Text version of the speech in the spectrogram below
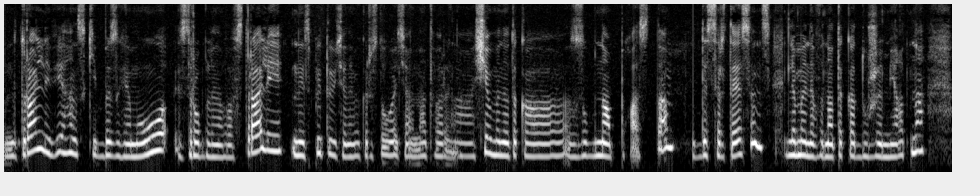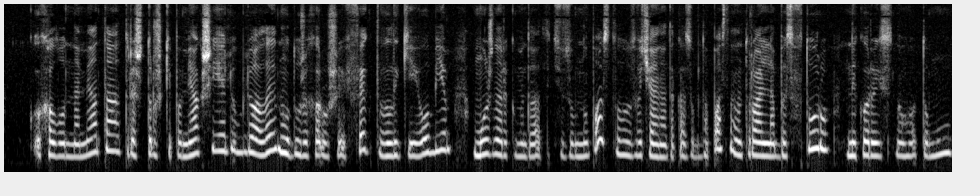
Натуральний веганський без ГМО зроблено в Австралії, не спитується, не використовується на тваринах. Ще в мене така зубна паста Desert Essence. Для мене вона така дуже м'ятна. Холодна м'ята, трошки пом'якше я люблю, але ну дуже хороший ефект, великий об'єм. Можна рекомендувати цю зубну пасту. Звичайна така зубна паста, натуральна, без втору, некорисного. Тому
